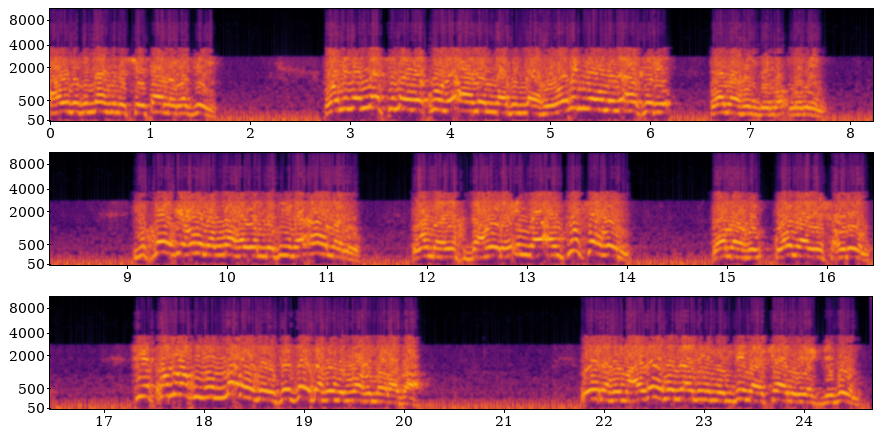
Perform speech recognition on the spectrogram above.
Euzu billahi mineşşeytanirracim. ومن الناس من يقول آمنا بالله وباليوم الآخر وما هم بمؤمنين يخادعون الله والذين آمنوا وما يخدعون إلا أنفسهم وما, هم وما يشعرون في قلوبهم مرض فزادهم الله مرضا ولهم عذاب أليم بما كانوا يكذبون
